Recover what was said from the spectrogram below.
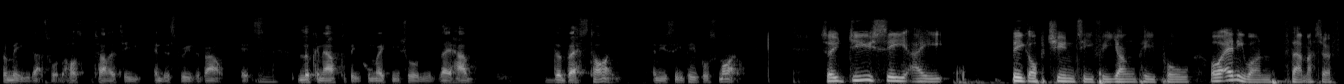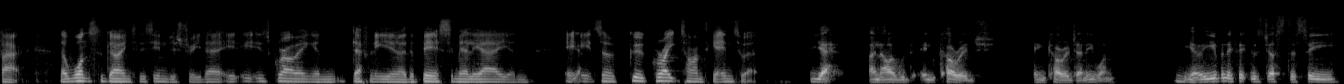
for me, that's what the hospitality industry is about. It's mm. looking after people, making sure that they have the best time, and you see people smile. So, do you see a big opportunity for young people or anyone for that matter of fact that wants to go into this industry there it, it is growing and definitely you know the beer sommelier and it, yeah. it's a good great time to get into it yeah and i would encourage encourage anyone mm. you know even if it was just to see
